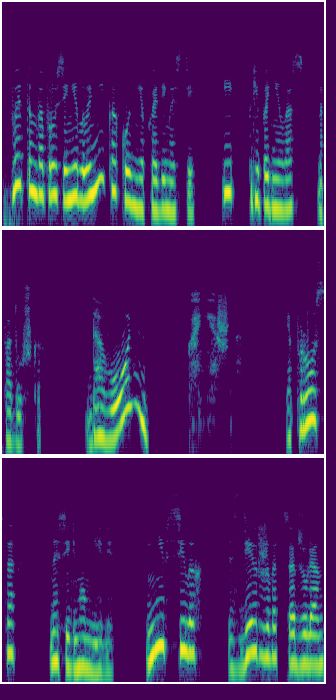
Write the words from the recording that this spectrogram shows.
в этом вопросе не было никакой необходимости, приподнялась на подушках. — Доволен? — Конечно. Я просто на седьмом небе. Не в силах сдерживаться, Джулиан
